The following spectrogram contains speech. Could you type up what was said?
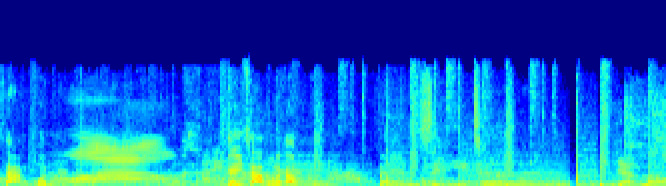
3 คนอย่าอิจฉาผมนะครับ อยากลอ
